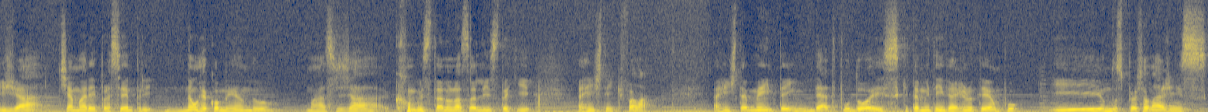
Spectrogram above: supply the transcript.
Já Te Amarei para Sempre, não recomendo, mas já como está na nossa lista aqui, a gente tem que falar. A gente também tem Deadpool 2, que também tem viagem no tempo, e um dos personagens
